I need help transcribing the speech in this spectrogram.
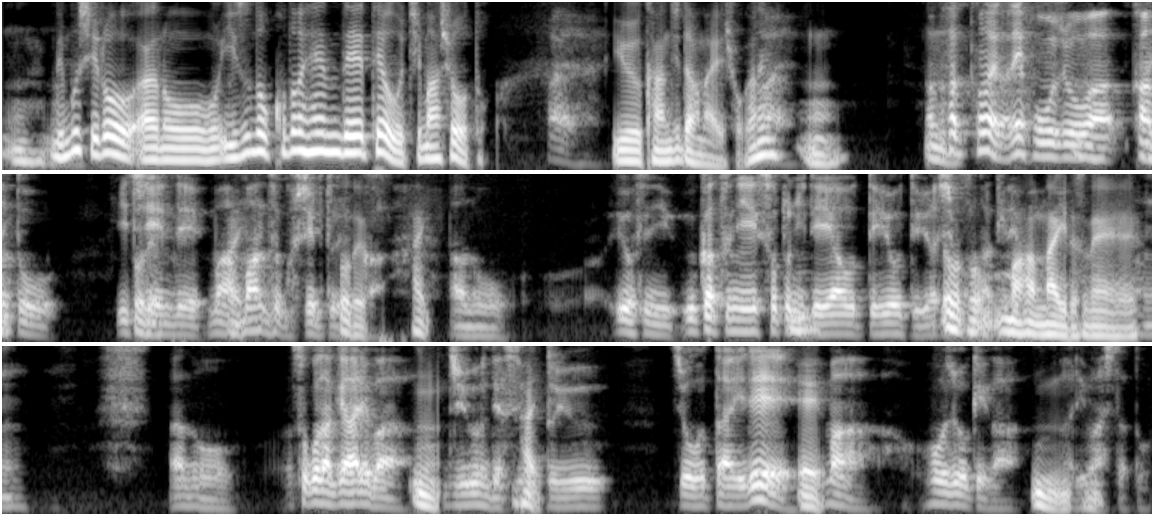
うんうんでむしろ、あの、伊豆のこの辺で手を打ちましょうとはいう感じではないでしょうかね。はいうん。さっきこの間ね、北条は関東一円で、まあはい満足しているというか。はい。あの、要するに、うかつに外に出よう出ようというそうそう。足もなければまあ、ないですね。うん。あの、そこだけあればうん。十分ですよはい。という状態で、ええ。まあ、北条家がうんありましたと。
